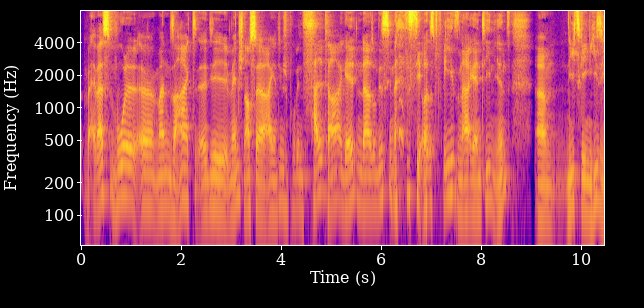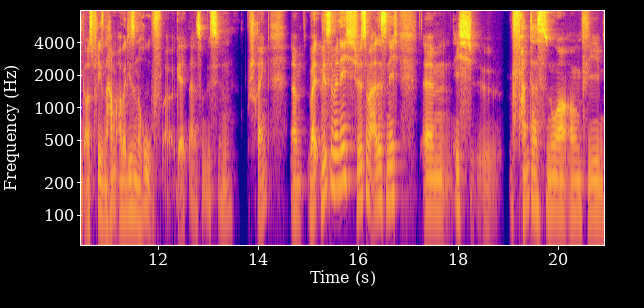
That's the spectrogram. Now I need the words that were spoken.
was wohl äh, man sagt, äh, die Menschen aus der argentinischen Provinz Salta gelten da so ein bisschen als die Ostfriesen Argentiniens. Ähm, nichts gegen die hiesigen Ostfriesen haben aber diesen Ruf, äh, gelten als so ein bisschen beschränkt. Ähm, weil wissen wir nicht, wissen wir alles nicht. Ähm, ich äh, fand das nur irgendwie,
